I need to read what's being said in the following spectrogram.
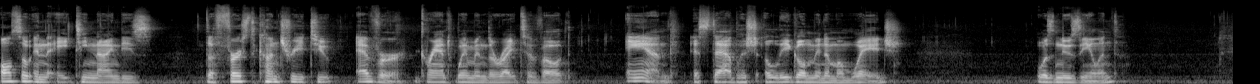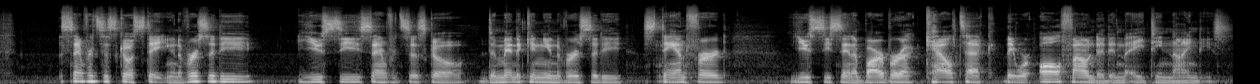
Also in the 1890s, the first country to ever grant women the right to vote and establish a legal minimum wage was New Zealand. San Francisco State University, UC San Francisco, Dominican University, Stanford, UC Santa Barbara, Caltech, they were all founded in the 1890s.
